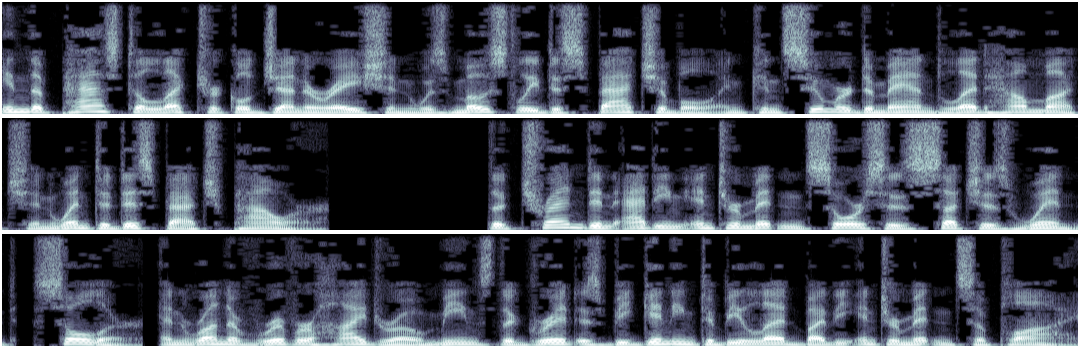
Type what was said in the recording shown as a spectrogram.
In the past electrical generation was mostly dispatchable and consumer demand led how much and when to dispatch power. The trend in adding intermittent sources such as wind, solar, and run-of-river hydro means the grid is beginning to be led by the intermittent supply.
